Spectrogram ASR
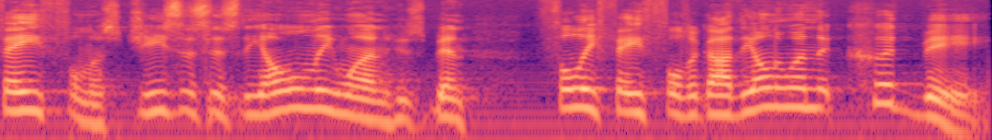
faithfulness. Jesus is the only one who's been fully faithful to God, the only one that could be.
